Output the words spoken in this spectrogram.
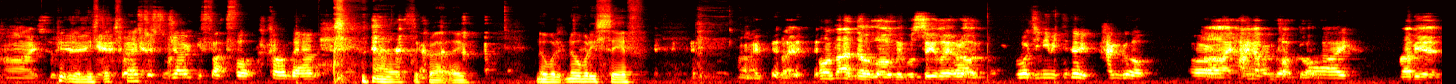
Alright, so People yeah, at least yeah, expect- It's just a joke, you fat fuck. Calm down. oh, that's the correct thing. Nobody, nobody's safe. Alright, right. On that note, Longley, we'll see you later on. What do you need me to do? Hang up. All right, Aye, hang up and fuck up. Bye. Love you.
